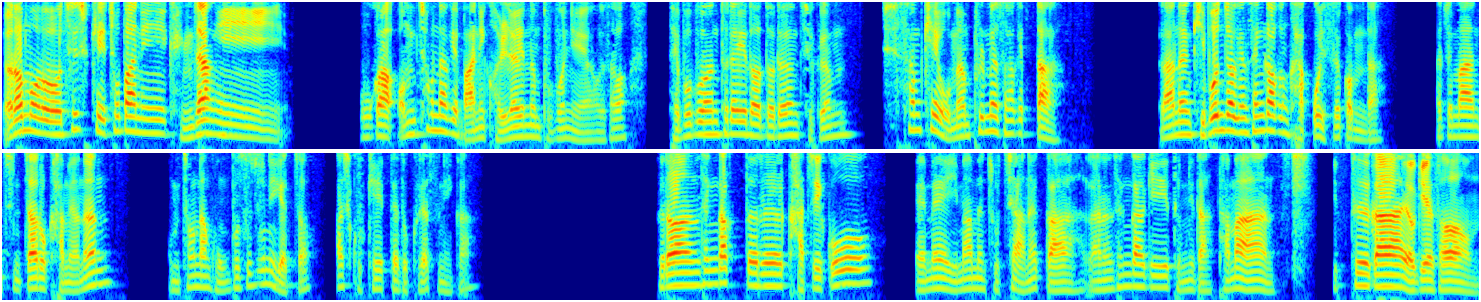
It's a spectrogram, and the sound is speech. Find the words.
여러모로 70K 초반이 굉장히 뭐가 엄청나게 많이 걸려있는 부분이에요. 그래서 대부분 트레이더들은 지금 73K 오면 풀매수 하겠다. 라는 기본적인 생각은 갖고 있을 겁니다. 하지만 진짜로 가면은 엄청난 공포 수준이겠죠. 49K 때도 그랬으니까. 그런 생각들을 가지고 매매에 임하면 좋지 않을까라는 생각이 듭니다. 다만 비트가 여기에서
